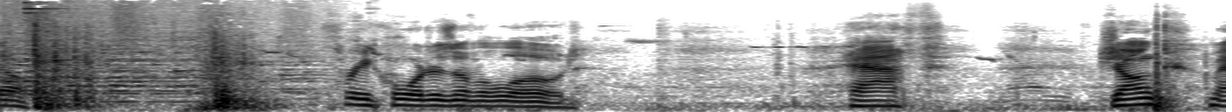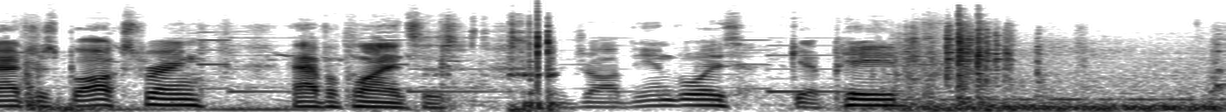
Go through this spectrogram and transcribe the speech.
go. Three quarters of a load. Half junk, mattress box spring, half appliances. Drop the invoice, get paid. I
